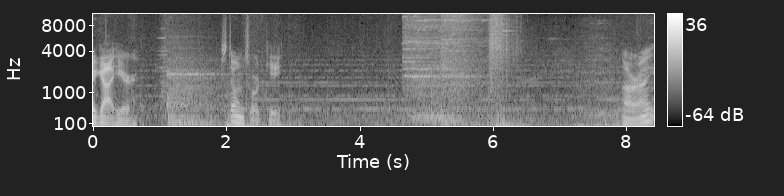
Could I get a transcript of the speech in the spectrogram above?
We got here? Stone sword key. Alright.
